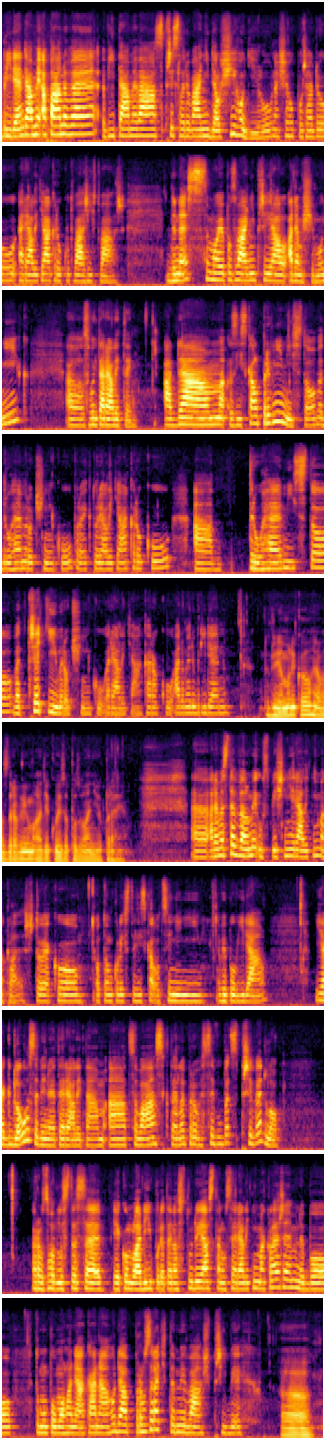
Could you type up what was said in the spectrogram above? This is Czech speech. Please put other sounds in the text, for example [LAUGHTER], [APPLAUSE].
Dobrý den, dámy a pánové. Vítáme vás při sledování dalšího dílu našeho pořadu Realiták roku tváří v tvář. Dnes moje pozvání přijal Adam Šimoník eh, z Vojta Reality. Adam získal první místo ve druhém ročníku projektu Realiták roku a druhé místo ve třetím ročníku Realitáka roku. Adame, dobrý den. Dobrý den, Moniko, já vás zdravím a děkuji za pozvání do Prahy. Eh, Adame, jste velmi úspěšný realitní makléř. To jako o tom, kolik jste získal ocenění, vypovídá. Jak dlouho se věnujete realitám a co vás k téhle profesi vůbec přivedlo? Rozhodl jste se jako mladý, půjdete na studia, stanu se realitním makléřem, nebo tomu pomohla nějaká náhoda? Prozraďte mi váš příběh.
